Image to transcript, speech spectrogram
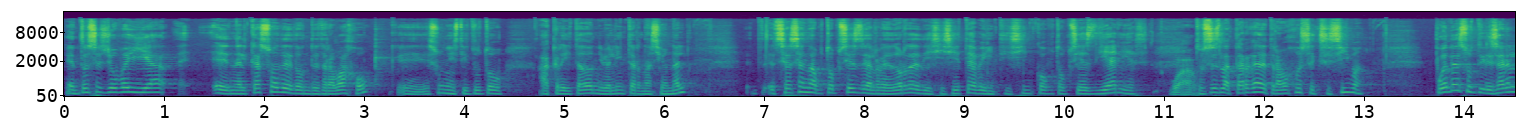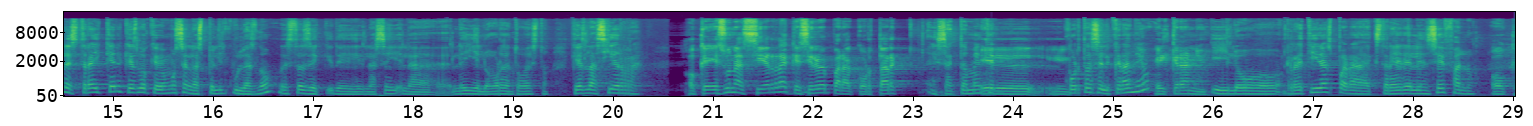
Entonces yo veía en el caso de donde trabajo, que es un instituto acreditado a nivel internacional, se hacen autopsias de alrededor de 17 a 25 autopsias diarias. Entonces la carga de trabajo es excesiva. Puedes utilizar el striker, que es lo que vemos en las películas, ¿no? Estas de, la, ley y el orden, todo esto, que es la sierra. Ok, es una sierra que sirve para cortar Exactamente. el, el- Cortas el cráneo el cráneo. y lo retiras para extraer el encéfalo. Ok.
